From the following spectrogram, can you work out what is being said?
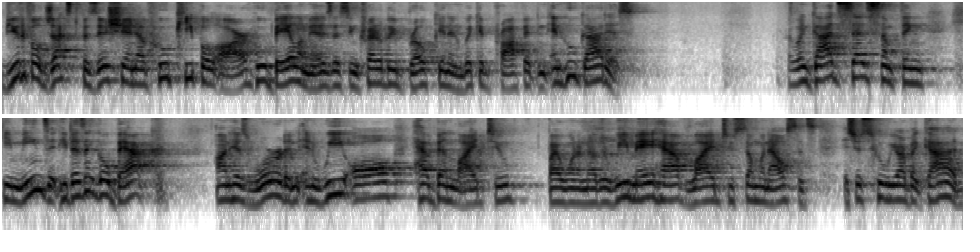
beautiful juxtaposition of who people are, who Balaam is, this incredibly broken and wicked prophet, and, and who God is. When God says something, he means it. He doesn't go back on his word, and, and we all have been lied to by one another. We may have lied to someone else, it's, it's just who we are, but God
